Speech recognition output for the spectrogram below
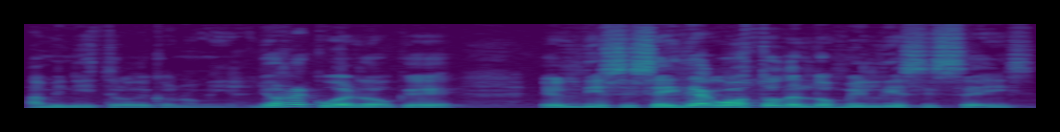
a ministro de Economía. Yo recuerdo que el 16 de agosto del 2016,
